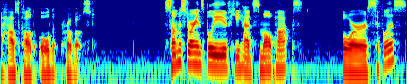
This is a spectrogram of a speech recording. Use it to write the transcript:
a house called Old Provost. Some historians believe he had smallpox or syphilis,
